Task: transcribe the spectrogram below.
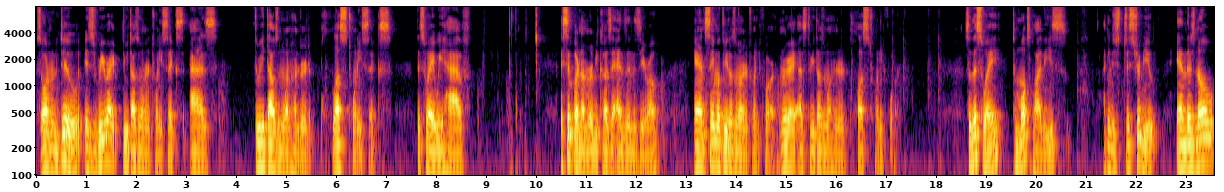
So what I'm going to do is rewrite 3126 as 3100 plus 26. This way we have a simpler number because it ends in a 0. And same with 3124. I'm going to write as 3100 plus 24. So this way, to multiply these, I can just distribute, and there's no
